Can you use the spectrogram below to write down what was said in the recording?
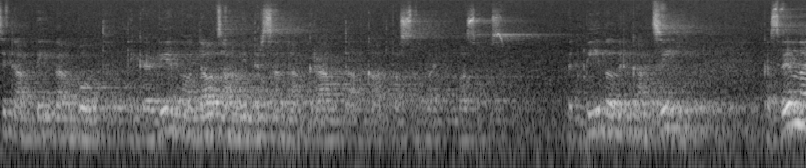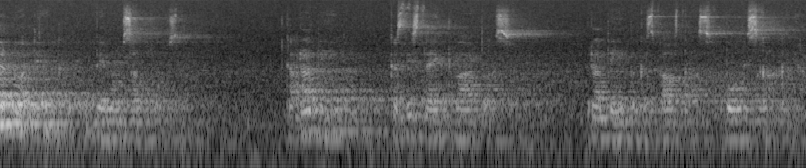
Citādi Bībele būtu tikai viena no daudzām interesantām grāmatām, kāda pasaulē pazuds. Bet Bībele ir kā dzīve, kas vienmēr notiek pie mums atpūst. Kā radība, kas izteikti vārdos radība, kas balstās būtiskākajā.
